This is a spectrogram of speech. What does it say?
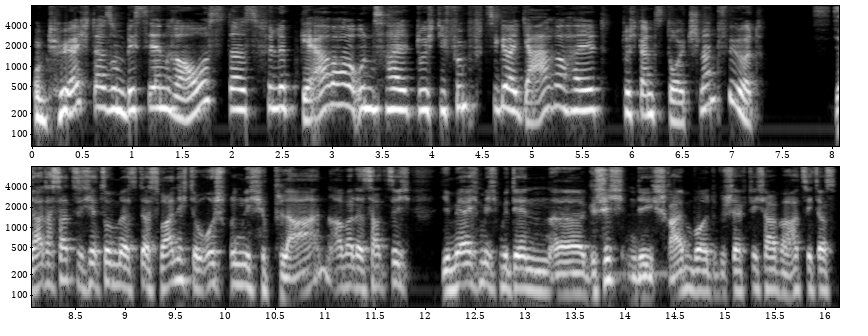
Und höre ich da so ein bisschen raus, dass Philipp Gerber uns halt durch die 50er Jahre halt durch ganz Deutschland führt? Ja, das hat sich jetzt so, das, das war nicht der ursprüngliche Plan, aber das hat sich, je mehr ich mich mit den äh, Geschichten, die ich schreiben wollte, beschäftigt habe, hat sich das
